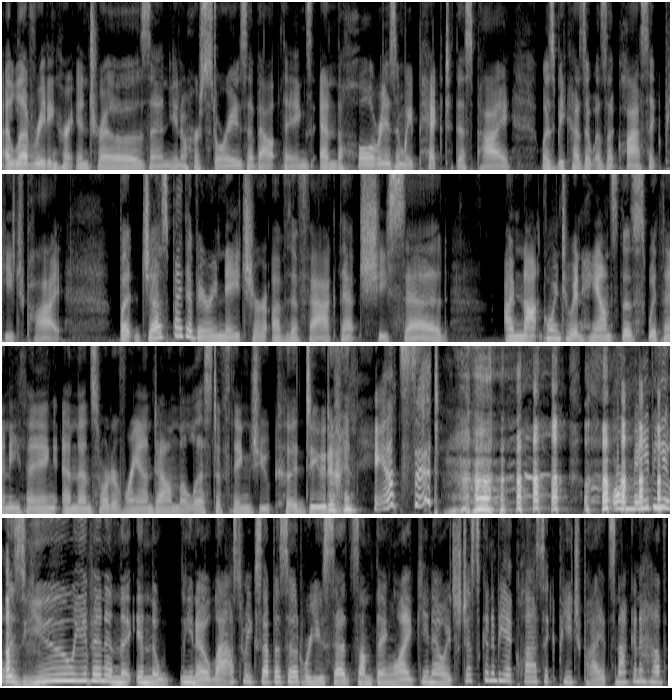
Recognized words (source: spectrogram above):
I love reading her intros and you know her stories about things and the whole reason we picked this pie was because it was a classic peach pie. But just by the very nature of the fact that she said I'm not going to enhance this with anything, and then sort of ran down the list of things you could do to enhance it. or maybe it was you even in the in the you know last week's episode where you said something like you know it's just going to be a classic peach pie. It's not going to have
